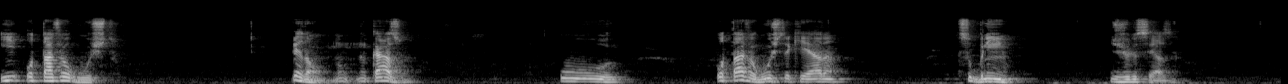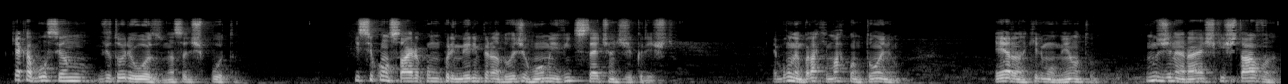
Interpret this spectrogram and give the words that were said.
e Otávio Augusto. Perdão, no, no caso, o Otávio Augusto que era sobrinho de Júlio César, que acabou sendo vitorioso nessa disputa e se consagra como primeiro imperador de Roma em 27 a.C. É bom lembrar que Marco Antônio era, naquele momento, um dos generais que estava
